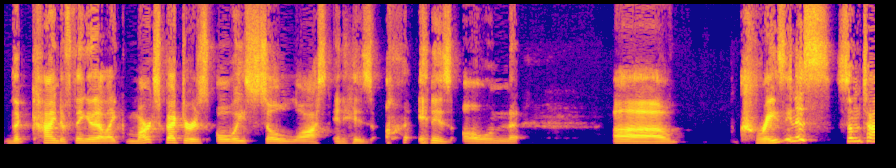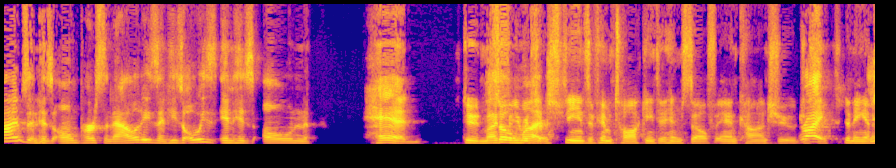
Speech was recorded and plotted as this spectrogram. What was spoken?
the kind of thing that like Mark Spector is always so lost in his in his own uh craziness sometimes in his own personalities and he's always in his own head Dude, my So favorites are scenes of him talking to himself and Khonshu, just Right. like sitting in a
